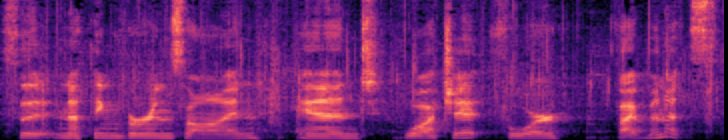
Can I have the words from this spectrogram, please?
so that nothing burns on and watch it for five minutes.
